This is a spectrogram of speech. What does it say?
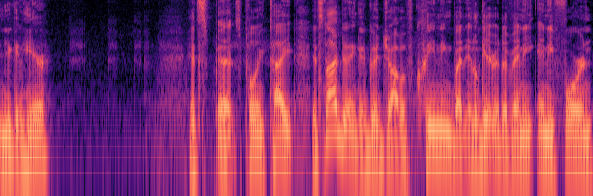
and you can hear. It's, it's pulling tight. It's not doing a good job of cleaning, but it'll get rid of any, any foreign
